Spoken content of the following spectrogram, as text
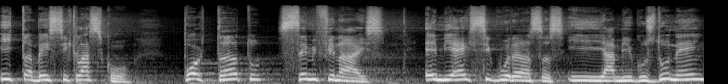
e também se classificou. Portanto, semifinais. MR Seguranças e amigos do NEM,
